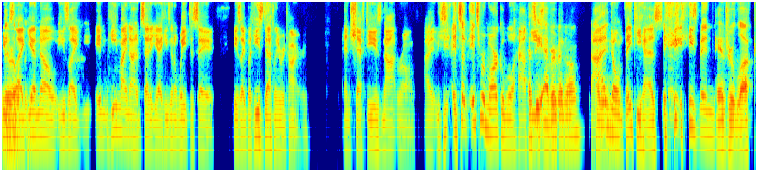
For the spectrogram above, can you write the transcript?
it. He was like, "Yeah, no." He's like, it, he might not have said it yet. He's gonna wait to say it. He's like, but he's definitely retiring. And Schefty is not wrong. I it's a it's remarkable how has he ever been wrong? I, I mean, don't think he has. he's been Andrew Luck.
